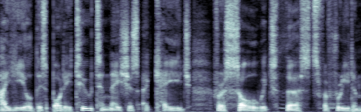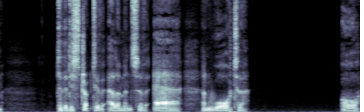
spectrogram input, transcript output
I yield this body too tenacious a cage for a soul which thirsts for freedom, to the destructive elements of air and water. Or,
